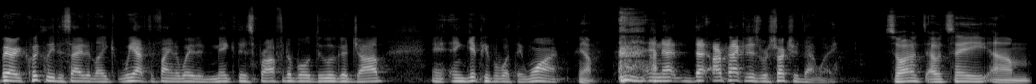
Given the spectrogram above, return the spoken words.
very quickly decided like we have to find a way to make this profitable, do a good job, and, and get people what they want. Yeah. And that, that our packages were structured that way. So I would, I would say um,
